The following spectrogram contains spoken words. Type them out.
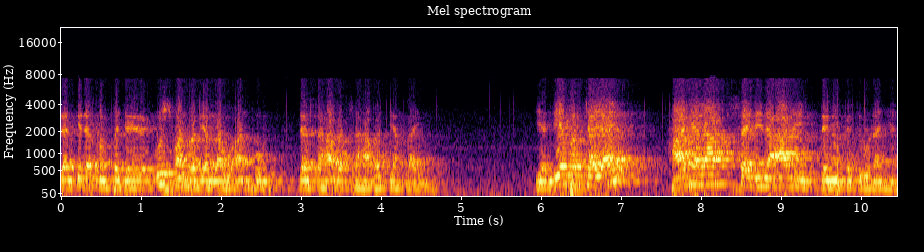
dan tidak mempercayai Utsman radhiyallahu anhum dan sahabat-sahabat yang lain. Yang dia percayai hanyalah Sayyidina Ali dengan keturunannya.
